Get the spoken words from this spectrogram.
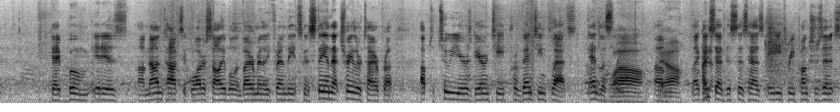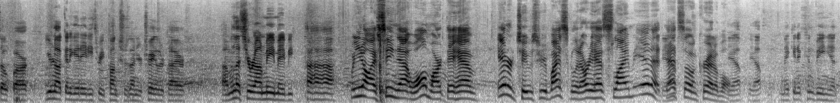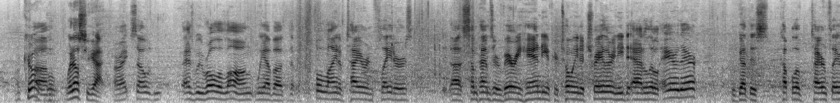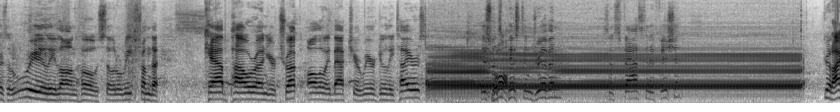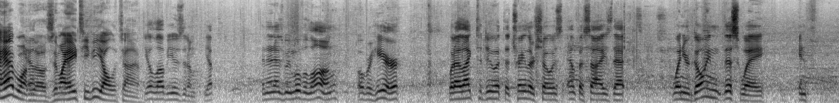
okay, boom, it is um, non-toxic, water-soluble, environmentally friendly. It's going to stay in that trailer tire for up to two years, guaranteed, preventing flats endlessly. Wow, um, yeah. Like I, I said, this has 83 punctures in it so far. You're not going to get 83 punctures on your trailer tire. Um, unless you're around me, maybe. Ha ha ha. Well, you know, I've seen that Walmart. They have inner tubes for your bicycle. It already has slime in it. Yep. That's so incredible. Yep, yep. Making it convenient. Oh, cool. Um, well, what else you got? All right. So as we roll along, we have a full line of tire inflators. Uh, sometimes they're very handy if you're towing a trailer. You need to add a little air there. We've got this couple of tire inflators with a really long hose, so it'll reach from the cab power on your truck all the way back to your rear dually tires. This one's piston driven, so it's fast and efficient. Good, I have one yep. of those in my yep. ATV all the time. You'll love using them, yep. And then as we move along over here, what I like to do at the trailer show is emphasize that when you're going this way, in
